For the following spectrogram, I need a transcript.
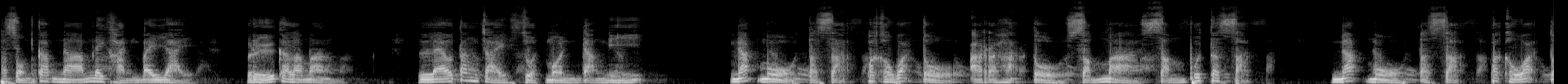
ผสมกับน้ำในขันใบใหญ่ หรือกะละมัง แล้วตั้งใจสวดมนต์ดังนี้นะโมตัสสะภะคะวะโต อะระหะโต สัมมาสัมพุทธัสสะ นะโมตัสสะภะคะวะโต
